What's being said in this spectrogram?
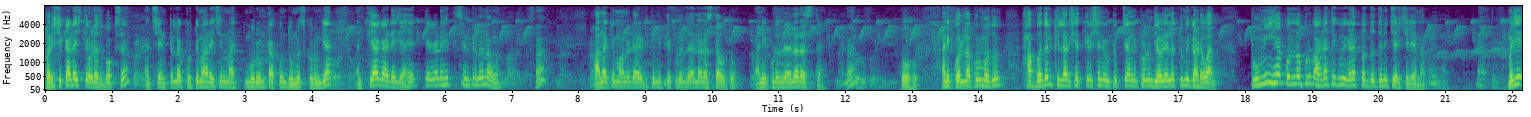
फरशी काढायची तेवढाच बॉक्स आणि सेंटरला खोटी मारायची आणि मात मुरुम टाकून धुमच करून घ्या. आणि त्या गाड्या ज्या आहेत त्या गाड्या आहेत सेंटरला लावा. हां आला की माणूस डायरेक्ट तुम्ही तिकडून जायला रस्ता होतो आणि इकडून जायला रस्ता आहे हां? हो हो. आणि कोल्हापूरमधून हा बदल खिलार शेतकऱ्याच्या यूट्यूब चॅनलकडून ज्या वेळेला तुम्ही घडवाल तुम्ही ह्या कोल्हापूर भागात एक वेगळ्या पद्धतीने चर्चेला येणार. म्हणजे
